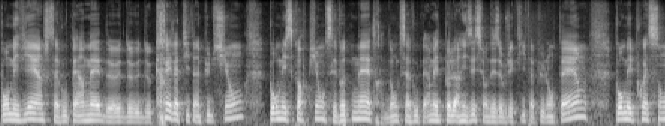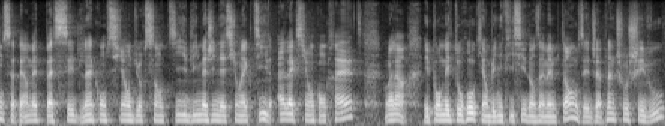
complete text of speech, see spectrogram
Pour mes vierges, ça vous permet de, créer la petite impulsion. Pour mes scorpions, c'est votre maître, donc ça vous permet de polariser sur des objectifs à plus long terme. Pour mes poissons, ça permet de passer de l'inconscient, du ressenti, de l'imagination active à l'action concrète. Voilà. Et pour mes taureaux qui en bénéficient dans un même temps, vous avez déjà plein de choses chez vous,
